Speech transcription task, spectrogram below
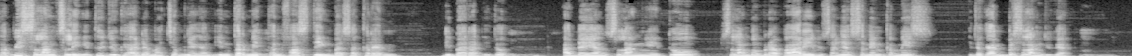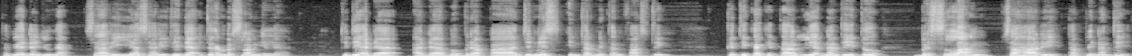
Tapi selang-seling itu juga ada macamnya kan. Intermittent fasting bahasa keren di barat itu. Hmm. Ada yang selangnya itu selang beberapa hari, misalnya Senin Kemis itu kan berselang juga. Hmm. Tapi ada juga sehari iya, sehari tidak. Itu kan berselang juga. Iya. Jadi ada ada beberapa jenis intermittent fasting. Ketika kita lihat nanti itu berselang sehari, tapi nanti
